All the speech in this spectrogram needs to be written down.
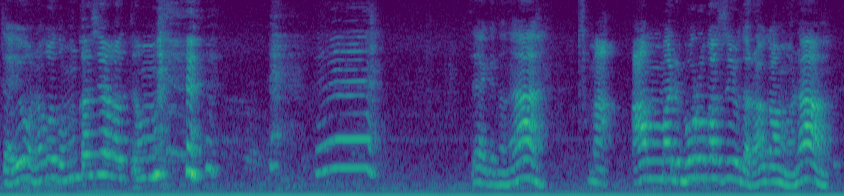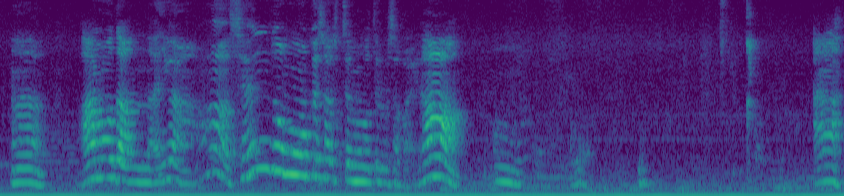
たようなこと昔やがって思え。えー、やけどな。まああんまりボロカス言うたらあかんわな。うん。あの旦那にはああ先導儲けさせてもらってるさかいな。うん。あ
